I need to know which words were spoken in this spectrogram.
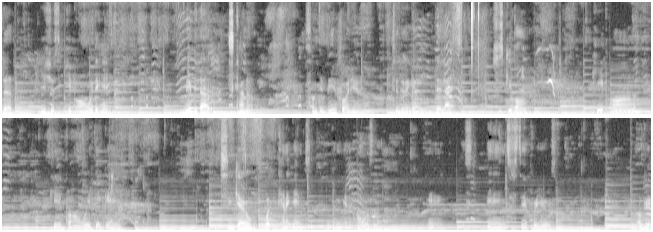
that you just keep on with the game. Maybe that is kind of something beautiful, you know, to do in the life. Just keep on, keep on, keep on with the game. Just don't what kind of games you know, was it's being interesting for you or something. Okay.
